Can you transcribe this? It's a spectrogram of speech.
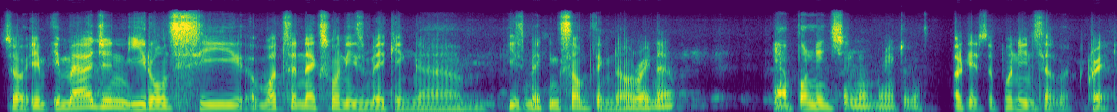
so I- imagine you don't see what's the next one he's making. Um, he's making something, no, right now. Yeah, Ponniyin Selvan. Okay, so Ponniyin Selvan, great.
